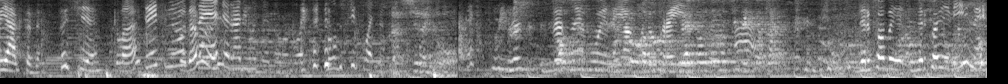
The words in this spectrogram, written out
Ну як тобі? Вообще, класс. 30 минут Подобалось? стояли ради вот этого. Было бы прикольно. Зв'язні воїни, як буде українською. Зіркові, зіркові війни.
